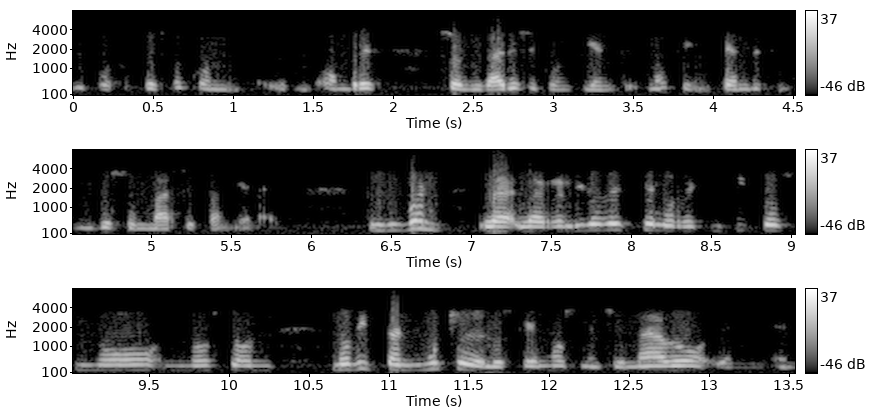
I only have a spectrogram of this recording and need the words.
y por supuesto con eh, hombres solidarios y conscientes, ¿no? Que, han decidido sumarse también a ello. Entonces, bueno, la, realidad es que los requisitos no, no son, no distan mucho de los que hemos mencionado en en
